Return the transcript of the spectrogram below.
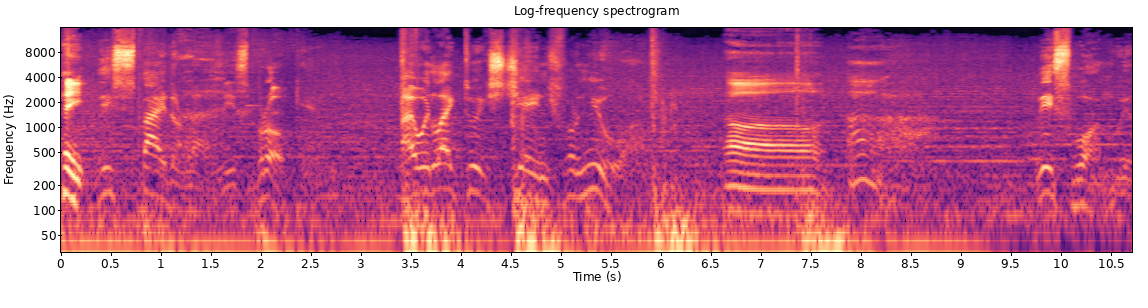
Pete. This Spider-Man is broken. I would like to exchange for new one. Oh. This one will do.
